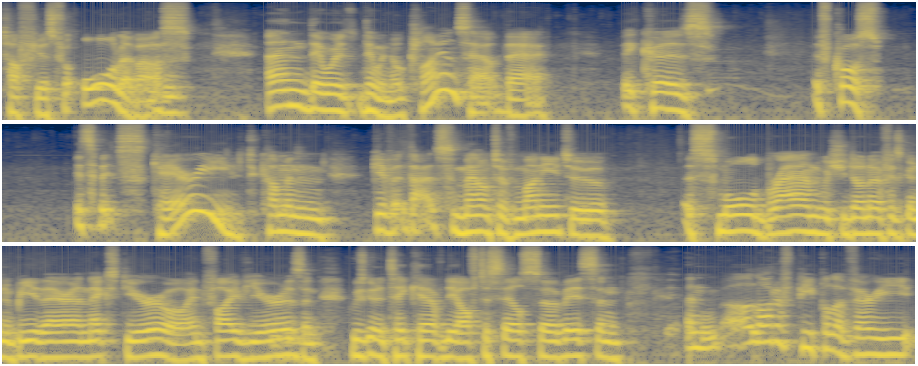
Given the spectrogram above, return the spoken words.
tough years for all of us. And there were, there were no clients out there because, of course, it's a bit scary to come and give that amount of money to a small brand which you don't know if it's going to be there next year or in five years and who's going to take care of the after sales service and and a lot of people are very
